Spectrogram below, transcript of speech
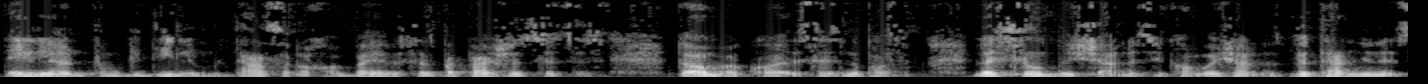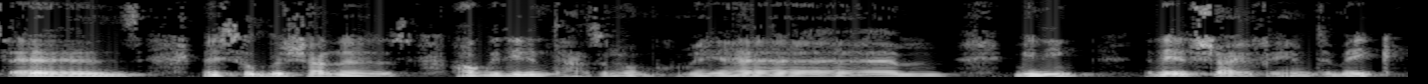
They learn from Gedilim. It says by Pasha Tzitzis. The Omar quote says in the Prophet, Leisil B'Shatnas, you can't wear Shatnas. V'tanyan it says, Leisil B'Shatnas, How Gedilim Tasanom. Meaning, that it is shy for him to make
